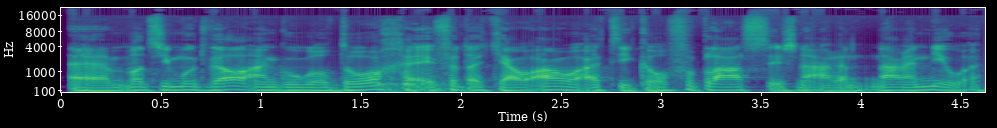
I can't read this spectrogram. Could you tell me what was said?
Ehm, want je moet wel aan Google doorgeven dat jouw oude artikel verplaatst is naar een, naar een nieuwe.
